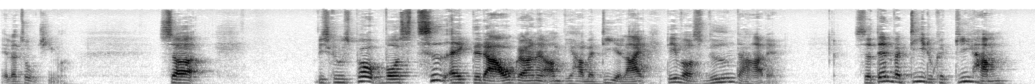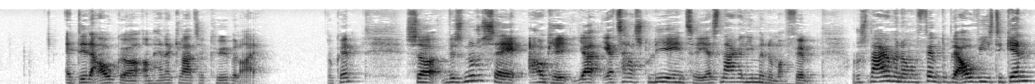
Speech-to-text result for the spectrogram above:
eller to timer. Så vi skal huske på, at vores tid er ikke det, der er afgørende, om vi har værdi eller ej. Det er vores viden, der har det. Så den værdi, du kan give ham, er det, der afgør, om han er klar til at købe eller ej. Okay? Så hvis nu du sagde, ah, okay, jeg, jeg tager sgu lige en til, jeg snakker lige med nummer 5, og du snakker med nummer 5, du bliver afvist igen,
